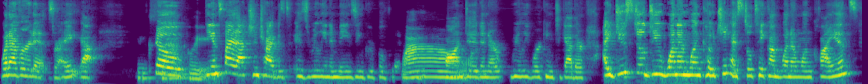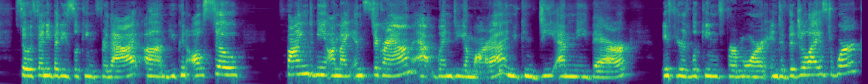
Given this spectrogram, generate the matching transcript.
whatever it is, right? Yeah. Exactly. So the Inspired Action Tribe is, is really an amazing group of women wow. bonded and are really working together. I do still do one-on-one coaching. I still take on one-on-one clients. So if anybody's looking for that, um, you can also find me on my Instagram at Wendy Amara, and you can DM me there if you're looking for more individualized work.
